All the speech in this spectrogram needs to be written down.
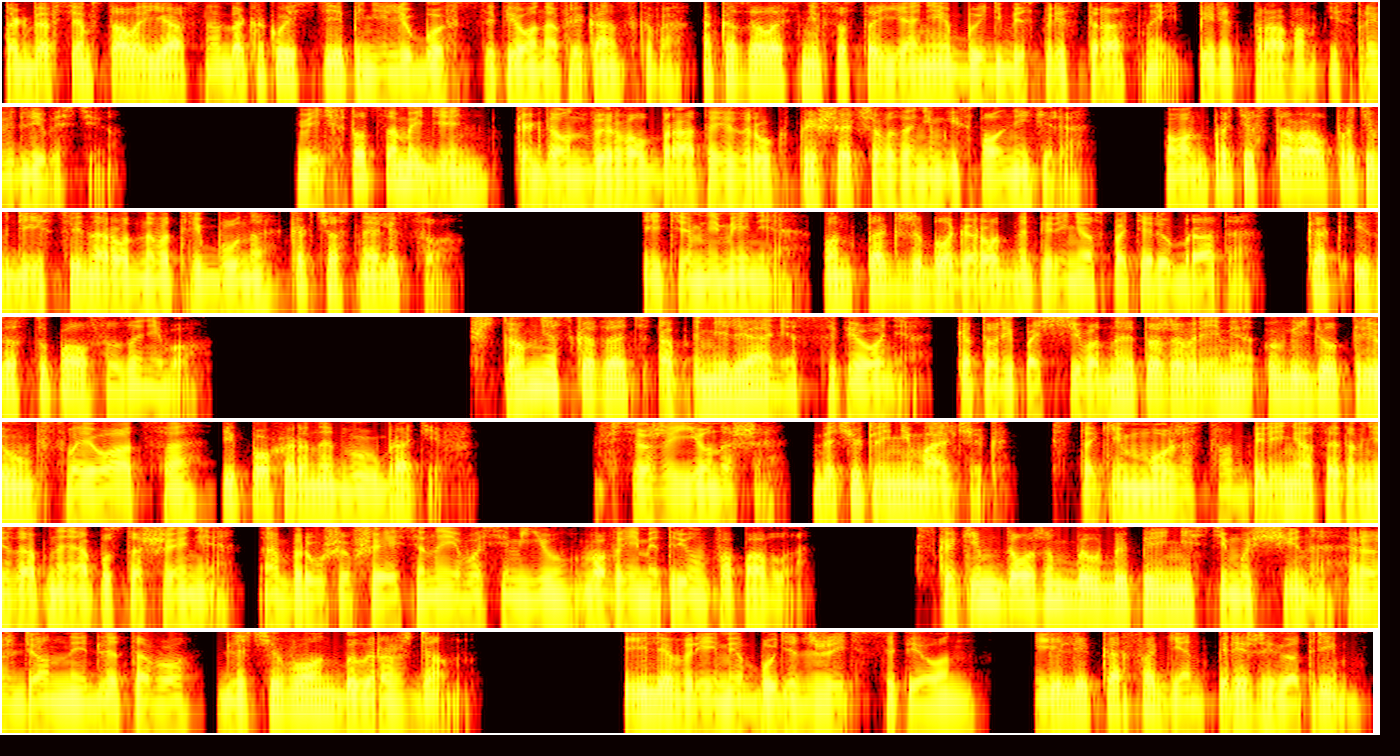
Тогда всем стало ясно, до какой степени любовь Сципиона Африканского оказалась не в состоянии быть беспристрастной перед правом и справедливостью. Ведь в тот самый день, когда он вырвал брата из рук пришедшего за ним исполнителя, он протестовал против действий народного трибуна как частное лицо. И тем не менее, он также благородно перенес потерю брата, как и заступался за него. Что мне сказать об Эмилиане Сципионе, который почти в одно и то же время увидел триумф своего отца и похороны двух братьев? Все же юноша, да чуть ли не мальчик, с таким мужеством перенес это внезапное опустошение, обрушившееся на его семью во время триумфа Павла. С каким должен был бы перенести мужчина, рожденный для того, для чего он был рожден? Или время будет жить Сципион, или Карфаген переживет Рим.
